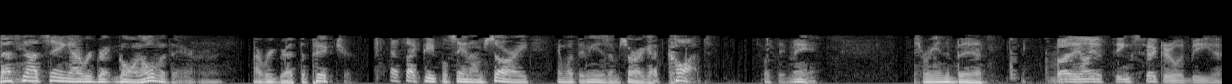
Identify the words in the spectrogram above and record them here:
That's not saying I regret going over there. I regret the picture. That's like people saying I'm sorry, and what they mean is I'm sorry I got caught. That's what they mean. Three in the bed. but the only thing sicker would be uh,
